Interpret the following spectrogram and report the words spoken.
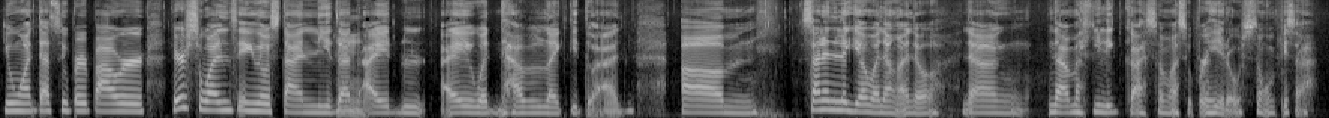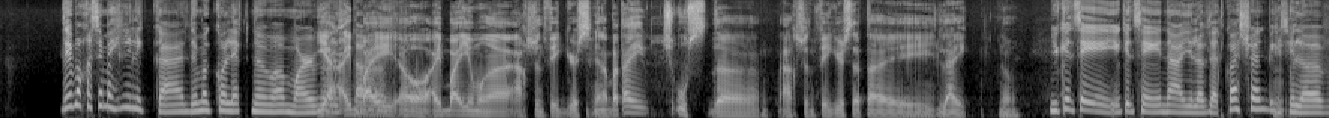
you want that superpower. There's one thing though, Stanley, that Mm. I I would have liked to add. Um, sana nilagyan mo ng ano, ng na mahilig ka sa mga superheroes nung umpisa. Di ba kasi mahilig ka na mag-collect ng mga Marvel Yeah, I stuff? buy oh, I buy yung mga action figures nga, but I choose the action figures that I like, no. You could say you could say now you love that question because you love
